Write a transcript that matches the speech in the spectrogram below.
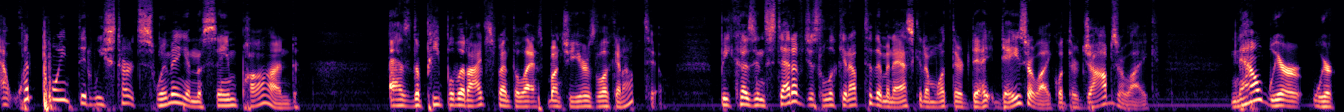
at what point did we start swimming in the same pond as the people that I've spent the last bunch of years looking up to? Because instead of just looking up to them and asking them what their day, days are like, what their jobs are like, now we're we're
